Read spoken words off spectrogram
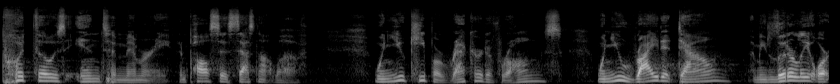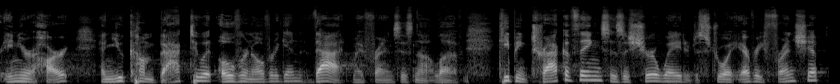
put those into memory. And Paul says that's not love. When you keep a record of wrongs, when you write it down, I mean, literally or in your heart, and you come back to it over and over again, that, my friends, is not love. Keeping track of things is a sure way to destroy every friendship,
